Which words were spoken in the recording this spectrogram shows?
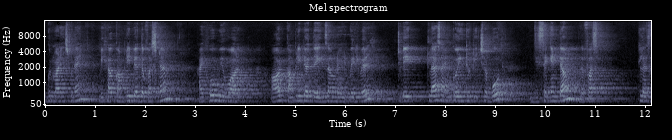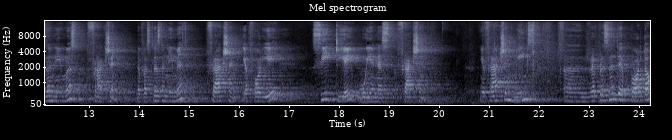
Good morning student. We have completed the first term. I hope you all are completed the exam very well. Today class I am going to teach about the second term. The first lesson name is fraction. The first lesson name is fraction. F R A C T I O N S fraction. A fraction means uh, represent a part of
